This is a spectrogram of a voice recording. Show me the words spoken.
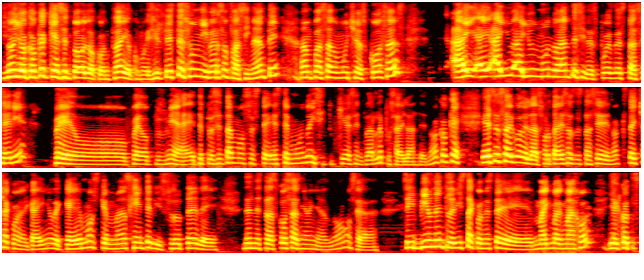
No, yo creo que aquí hacen todo lo contrario, como decirte, este es un universo fascinante, han pasado muchas cosas, hay, hay, hay, hay un mundo antes y después de esta serie, pero, pero pues mira, eh, te presentamos este, este mundo y si tú quieres entrarle, pues adelante, ¿no? Creo que eso es algo de las fortalezas de esta serie, ¿no? Que está hecha con el cariño de que queremos que más gente disfrute de, de nuestras cosas ñoñas, ¿no? O sea, Sí, vi una entrevista con este Mike McMahon y el Cotes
